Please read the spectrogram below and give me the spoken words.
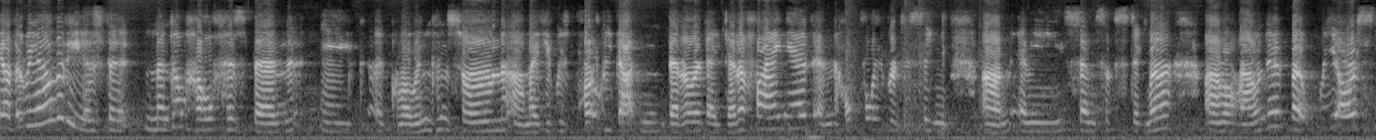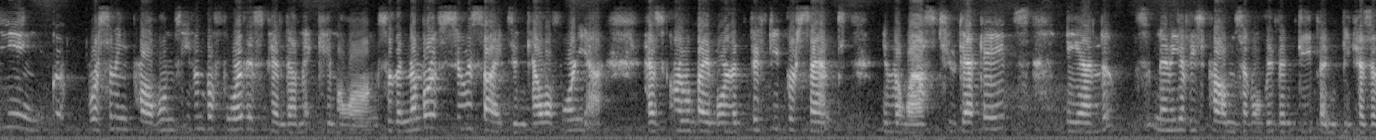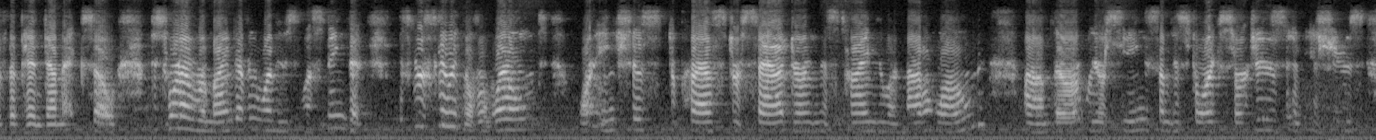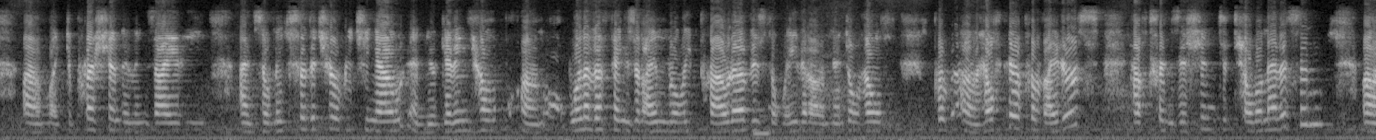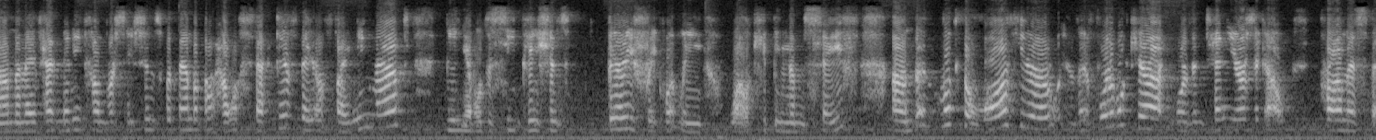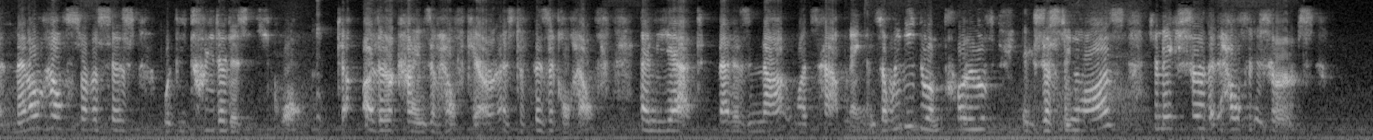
Yeah, the reality is that mental health has been a, a growing concern. Um, I think we've partly gotten better at identifying it and hopefully reducing um, any sense of stigma um, around it. But we are seeing worsening problems even before this pandemic came along. So the number of suicides in California has grown by more than 50% in the last two decades. And many of these problems have only been deepened because of the pandemic. So I just want to remind everyone who's listening that if you're feeling overwhelmed or anxious, depressed, or sad during this time, you are not alone. Um, are, we are seeing some historic surges in issues um, like depression and anxiety. And so make sure that you're reaching out and you're getting help. Um, one of the things that I'm really proud of is the way that our mental health uh, healthcare providers have transitioned to telemedicine. Um, and I've had many conversations with them about how effective they are finding that, being able to see patients very frequently while keeping them safe. Um, but look, the law here, the Affordable Care Act more than 10 years ago promised that mental health services would be treated as equal to other kinds of health care, as to physical health. And yet, that is not what's happening. And so we need to improve existing laws to make sure that health insurers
